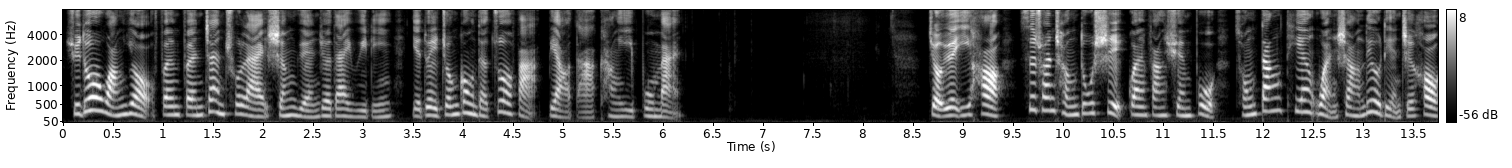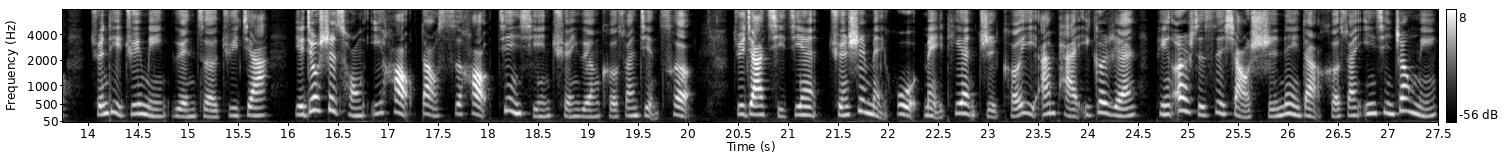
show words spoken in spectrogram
许多网友纷纷站出来声援热带雨林，也对中共的做法表达抗议不满。九月一号，四川成都市官方宣布，从当天晚上六点之后，全体居民原则居家，也就是从一号到四号进行全员核酸检测。居家期间，全市每户每天只可以安排一个人凭二十四小时内的核酸阴性证明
